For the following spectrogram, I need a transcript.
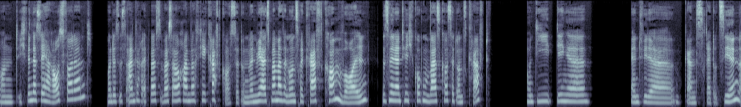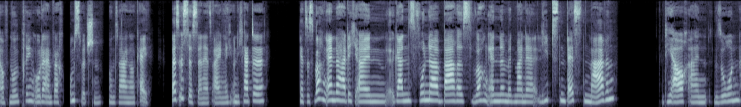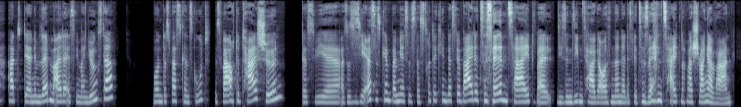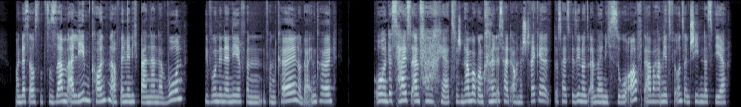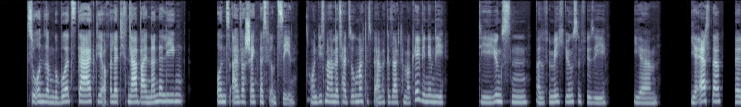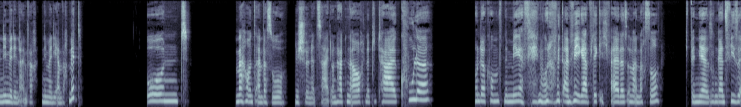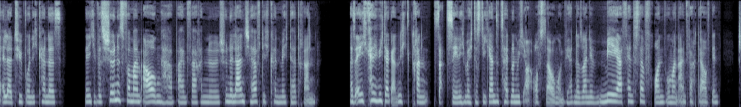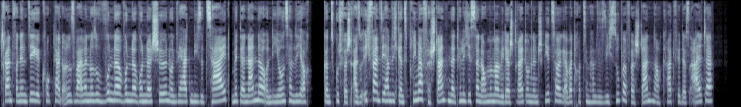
Und ich finde das sehr herausfordernd und es ist einfach etwas, was auch einfach viel Kraft kostet. Und wenn wir als Mamas in unsere Kraft kommen wollen, müssen wir natürlich gucken, was kostet uns Kraft und die Dinge entweder ganz reduzieren, auf Null bringen oder einfach umswitchen und sagen, okay, was ist das denn jetzt eigentlich? Und ich hatte Letztes Wochenende hatte ich ein ganz wunderbares Wochenende mit meiner liebsten, besten Maren, die auch einen Sohn hat, der in demselben Alter ist wie mein Jüngster. Und das passt ganz gut. Es war auch total schön, dass wir, also es ist ihr erstes Kind, bei mir ist es das dritte Kind, dass wir beide zur selben Zeit, weil die sind sieben Tage auseinander, dass wir zur selben Zeit nochmal schwanger waren und das auch so zusammen erleben konnten, auch wenn wir nicht beieinander wohnen. Sie wohnt in der Nähe von, von Köln oder in Köln. Und das heißt einfach, ja, zwischen Hamburg und Köln ist halt auch eine Strecke. Das heißt, wir sehen uns einfach nicht so oft, aber haben jetzt für uns entschieden, dass wir zu unserem Geburtstag, die auch relativ nah beieinander liegen, uns einfach schenken, dass wir uns sehen. Und diesmal haben wir es halt so gemacht, dass wir einfach gesagt haben, okay, wir nehmen die, die jüngsten, also für mich jüngsten, für sie ihr, ihr erster, äh, nehmen wir den einfach, nehmen wir die einfach mit. Und machen uns einfach so eine schöne Zeit und hatten auch eine total coole Unterkunft, eine mega Ferienwohnung mit einem mega Blick. Ich feiere das immer noch so. Ich bin ja so ein ganz visueller Typ und ich kann das, wenn ich etwas Schönes vor meinen Augen habe, einfach eine schöne Landschaft, ich könnte mich da dran. Also eigentlich kann ich mich da gar nicht dran satt sehen. Ich möchte das die ganze Zeit nur mich aufsaugen. Und wir hatten da so eine mega Fensterfront, wo man einfach da auf den Strand von dem See geguckt hat und es war einfach nur so wunder, wunder, wunderschön und wir hatten diese Zeit miteinander und die Jungs haben sich auch ganz gut verstanden. Also ich fand, sie haben sich ganz prima verstanden. Natürlich ist dann auch immer wieder Streit um ein Spielzeug, aber trotzdem haben sie sich super verstanden, auch gerade für das Alter,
